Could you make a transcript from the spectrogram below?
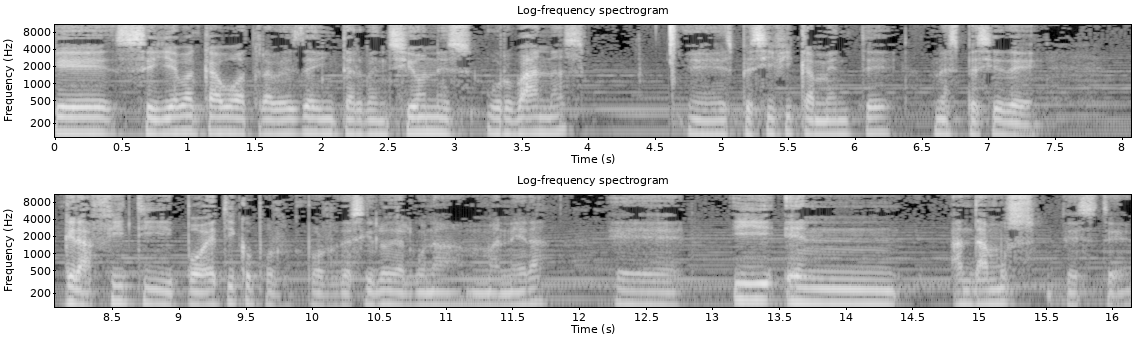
que se lleva a cabo a través de intervenciones urbanas, eh, específicamente una especie de graffiti poético, por, decirlo de alguna manera, eh, y andamos este,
